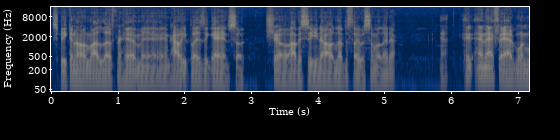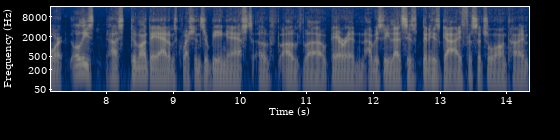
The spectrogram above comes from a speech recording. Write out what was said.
speaking on my love for him and, and how he plays the game. So, sure, obviously, you know, I would love to play with someone like that. Yeah. And actually, I had one more. All these uh, Davante Adams questions are being asked of of uh, Aaron. Obviously, that's his, been his guy for such a long time.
